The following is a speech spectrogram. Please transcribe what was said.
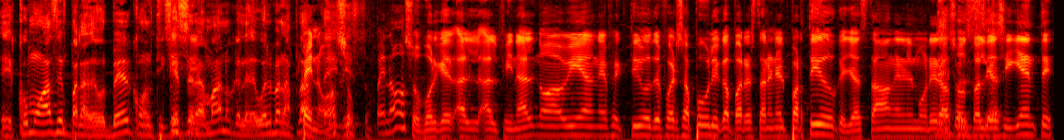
eh, cómo hacen para devolver con el tiquete sí. en la mano, que le devuelvan la plata. Penoso, penoso, porque al, al final no habían efectivos de fuerza pública para estar en el partido, que ya estaban en el Morera Eh, pues, Soto al día sí. siguiente.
